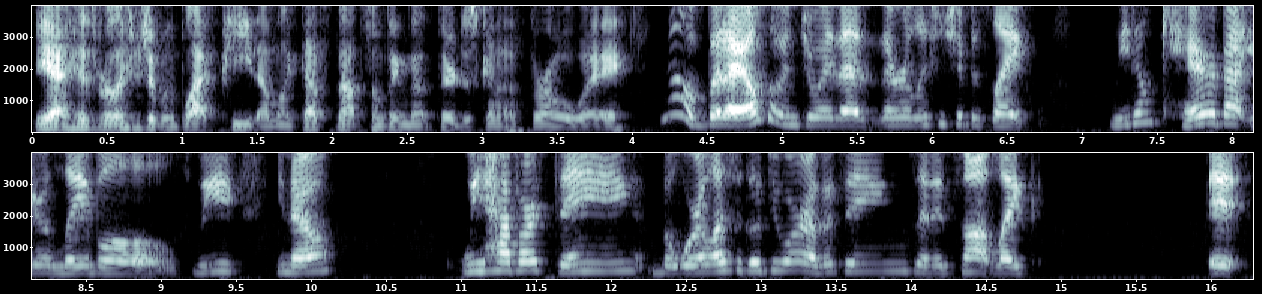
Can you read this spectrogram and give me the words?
Yeah, his relationship with Black Pete, I'm like that's not something that they're just going to throw away. No, but I also enjoy that their relationship is like, we don't care about your labels. We, you know, we have our thing, but we're allowed to go do our other things, and it's not like it.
